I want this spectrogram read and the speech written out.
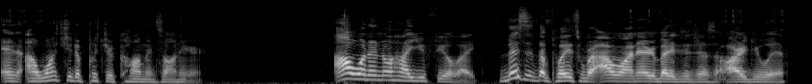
And I want you to put your comments on here. I want to know how you feel like. This is the place where I want everybody to just argue with.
